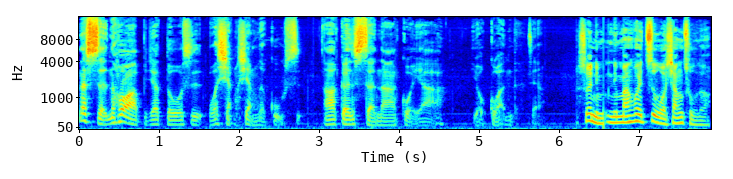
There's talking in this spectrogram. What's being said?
那神话比较多，是我想象的故事，然后跟神啊鬼啊有关的这样。所以你你蛮会自我相处的，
